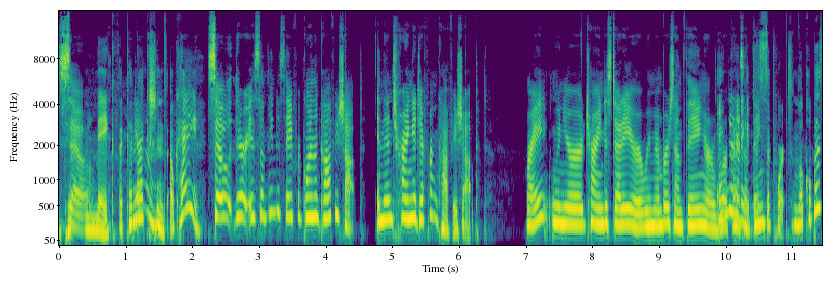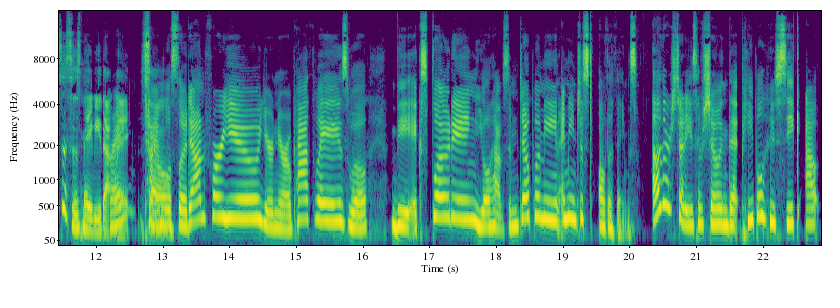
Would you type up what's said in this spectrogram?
So, make the connections. Okay. so there is something to say for going to the coffee shop and then trying a different coffee shop, right? When you're trying to study or remember something or And work on to get something. support some local businesses maybe that right? way. Time So- will slow down for you. Your neural pathways will be exploding. You'll have some dopamine. I mean, just all the things. Other studies have shown that people who seek out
